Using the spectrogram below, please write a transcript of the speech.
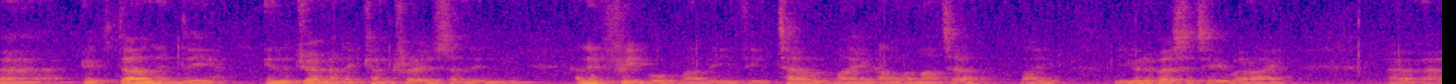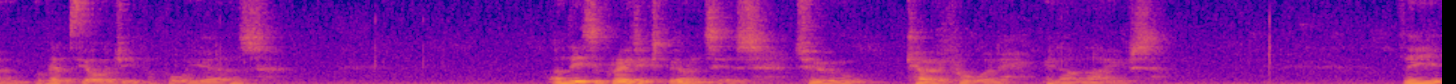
uh, it's done in the in the Germanic countries and in and in Fribourg, the, the town of my alma mater, my the university where I um, read theology for four years. And these are great experiences to carry forward in our lives. The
